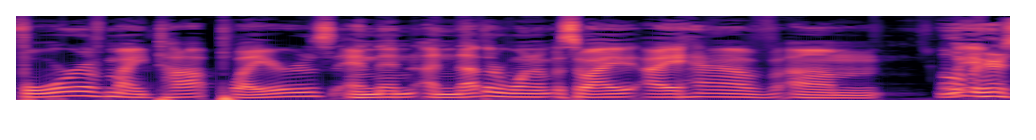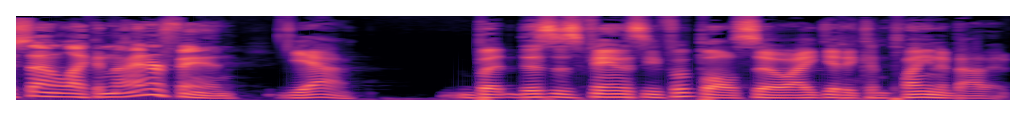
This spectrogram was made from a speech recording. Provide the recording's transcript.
four of my top players, and then another one. Of, so I I have um over here sounding like a Niner fan. Yeah, but this is fantasy football, so I get to complain about it.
